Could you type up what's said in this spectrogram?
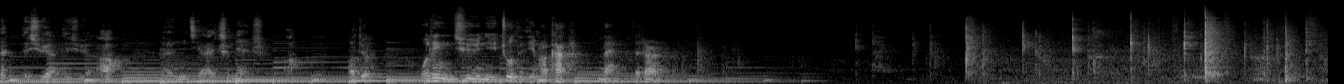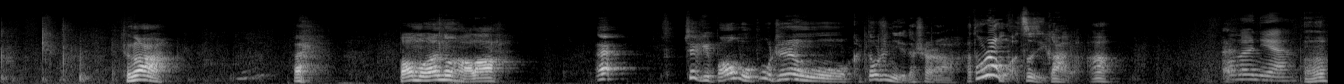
哎，得学得学啊！呃，你姐爱吃面食啊。哦，对了，我领你去你住的地方看看，来，在这儿呢。陈哥，哎，保姆安顿好了啊。哎，这给保姆布置任务可都是你的事儿啊，都让我自己干了啊。我问你，嗯，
